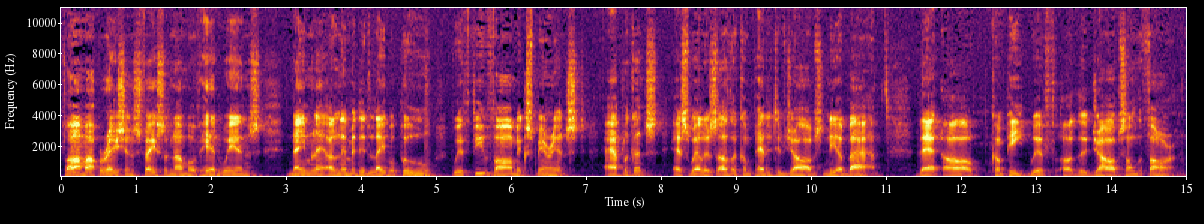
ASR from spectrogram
Farm operations face a number of headwinds, namely a limited labor pool with few farm experienced applicants as well as other competitive jobs nearby that uh, compete with uh, the jobs on the farm.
